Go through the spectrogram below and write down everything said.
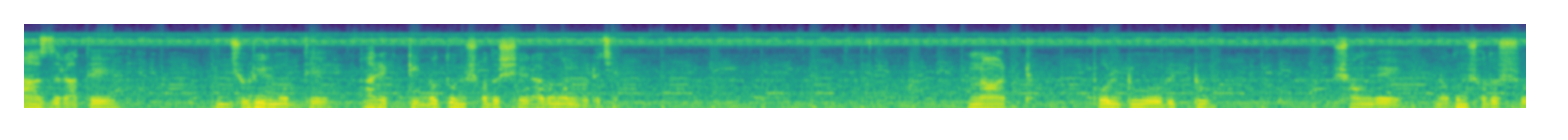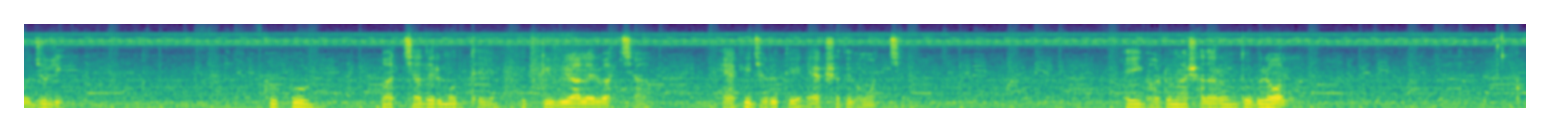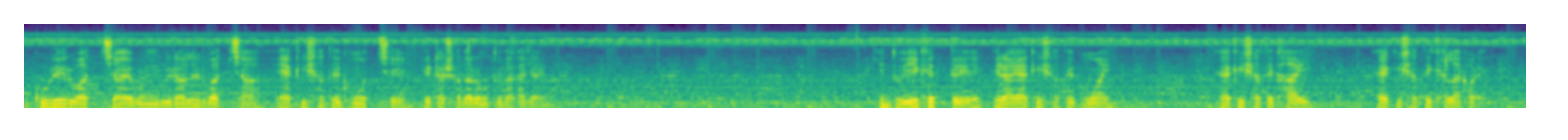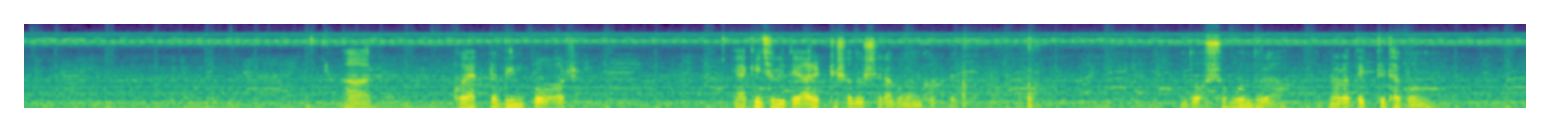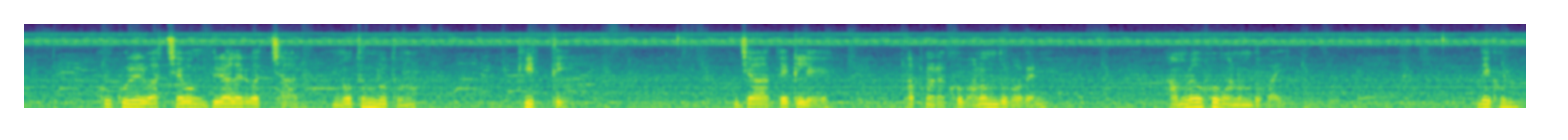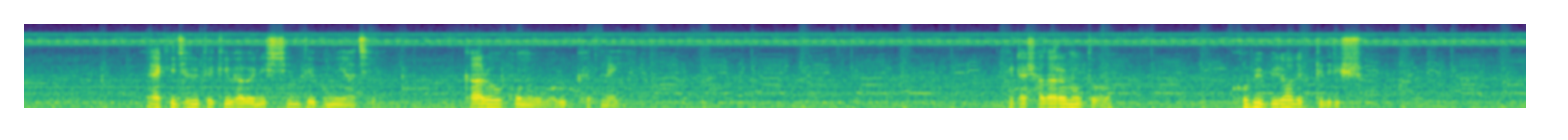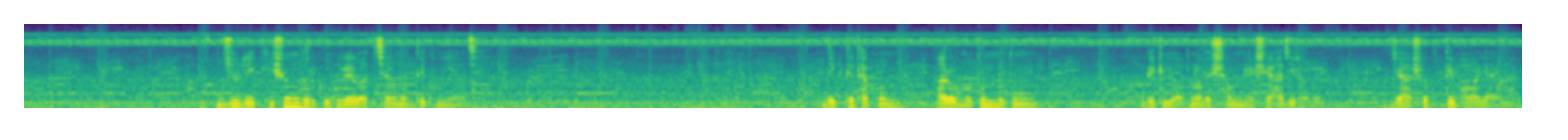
আজ রাতে ঝুড়ির মধ্যে আরেকটি নতুন সদস্যের আগমন ঘটেছে। নাট, পল্টু ও বিট্টু সঙ্গে নতুন সদস্য জুলি। কুকুর বাচ্চাদের মধ্যে একটি বিড়ালের বাচ্চা একই ঝুড়িতে একসাথে ঘুমাচ্ছে। এই ঘটনা সাধারণত বিরল। কুকুরের বাচ্চা এবং বিড়ালের বাচ্চা একই সাথে ঘুমোচ্ছে, এটা সাধারণত দেখা যায় না। কিন্তু এক্ষেত্রে এরা একই সাথে ঘুমায়, একই সাথে খায়, একই সাথে খেলা করে। আর কয়েকটা দিন পর একই ঝুড়িতে আরেকটি সদস্যের আগমন ঘটবে। দর্শক বন্ধুরা, আপনারা দেখতে থাকুন কুকুরের বাচ্চা এবং বিড়ালের বাচ্চার নতুন নতুন কীর্তি, যা দেখলে আপনারা খুব আনন্দ পাবেন। আমরাও খুব আনন্দ পাই। দেখুন, একই ঝুড়িতে কীভাবে নিশ্চিন্তে ঘুমিয়ে আছে কারও কোনো ভরুক্ষেপ নেই। এটা সাধারণত খুবই বিরল একটি দৃশ্য। জুলি কি সুন্দর কুকুরের বাচ্চার মধ্যে ঘুমিয়ে আছে। দেখতে থাকুন, আরও নতুন নতুন ভিডিও আপনাদের সামনে এসে হাজির হবে, যা সত্যি ভাবা যায় না।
